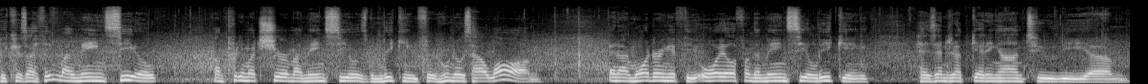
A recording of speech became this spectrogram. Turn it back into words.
because I think my main seal, I'm pretty much sure my main seal has been leaking for who knows how long. And I'm wondering if the oil from the main seal leaking has ended up getting onto the um,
